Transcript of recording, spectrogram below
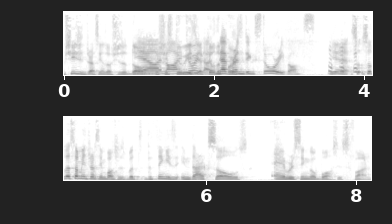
she's interesting as well. She's a dog, yeah, but she's I too easy. I killed the first. Never-ending story boss. Yeah, so, so there's some interesting bosses, but the thing is, in Dark Souls, every single boss is fun,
